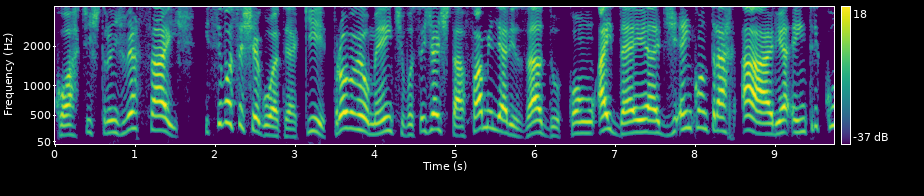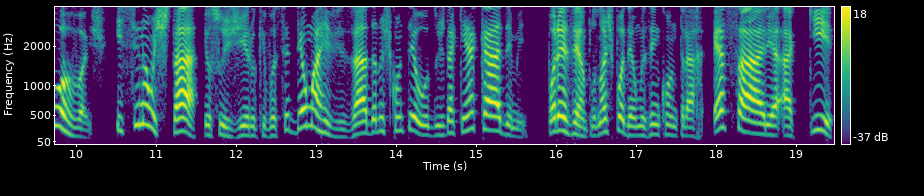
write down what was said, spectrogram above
cortes transversais. E se você chegou até aqui, provavelmente você já está familiarizado com a ideia de encontrar a área entre curvas. E se não está, eu sugiro que você dê uma revisada nos conteúdos da Khan Academy. Por exemplo, nós podemos encontrar essa área aqui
